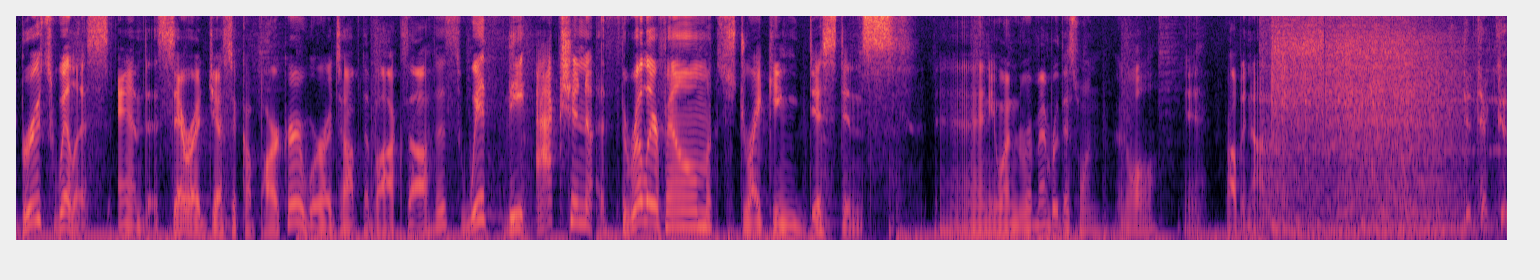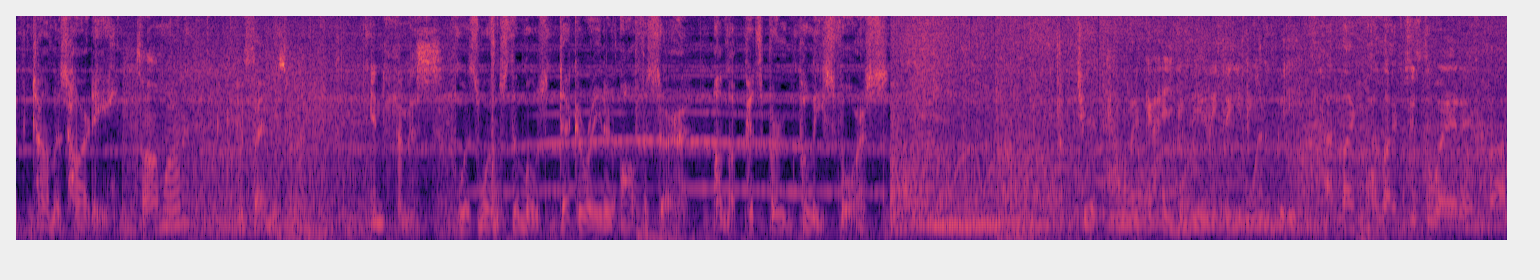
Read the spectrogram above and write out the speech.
Bruce Willis and Sarah Jessica Parker were atop the box office with the action thriller film Striking Distance. Uh, anyone remember this one at all? Yeah, probably not. Detective Thomas Hardy Tom Hardy? You're famous, man. Infamous. was once the most decorated officer on the Pittsburgh police force But you're a talented guy. You can be anything you want to be. I like my life just the way it is, Pop.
